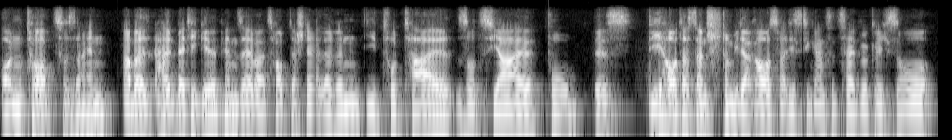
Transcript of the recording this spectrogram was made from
on top zu sein. Aber halt Betty Gilpin selber als Hauptdarstellerin, die total sozialphob ist, die haut das dann schon wieder raus, weil die ist die ganze Zeit wirklich so,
